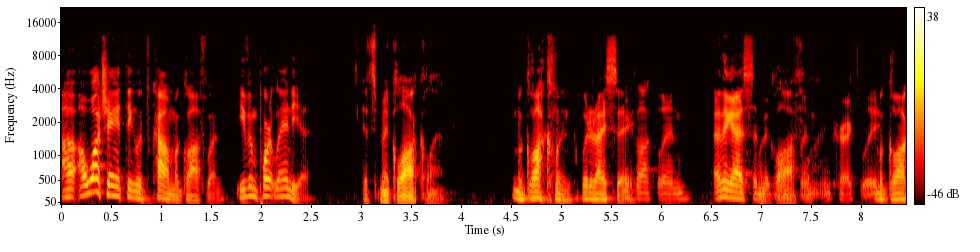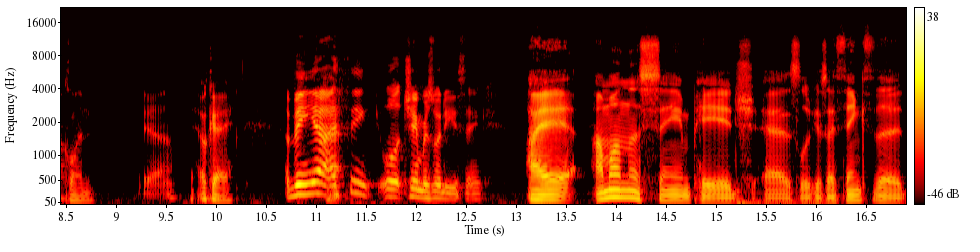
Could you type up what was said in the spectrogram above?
I'll I'll watch anything with Kyle MacLachlan, even Portlandia. It's McLaughlin. McLaughlin. What did I say? McLaughlin. I think I said McLaughlin, McLaughlin. incorrectly. McLaughlin. yeah. Okay. I mean, yeah, I think. Well, Chambers, what do you think? I I'm on the same page as Lucas. I think the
